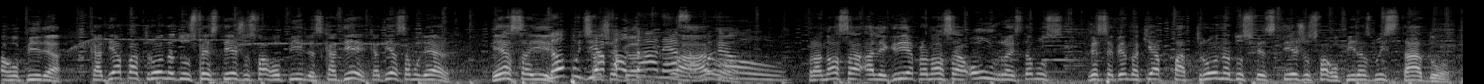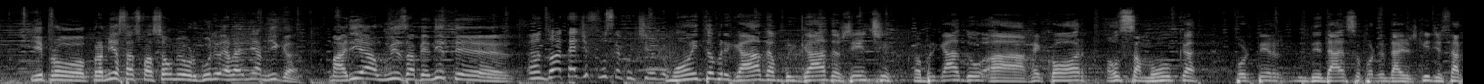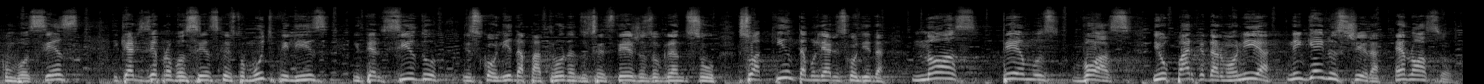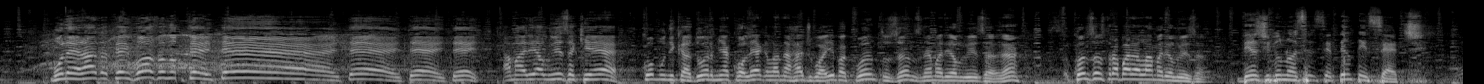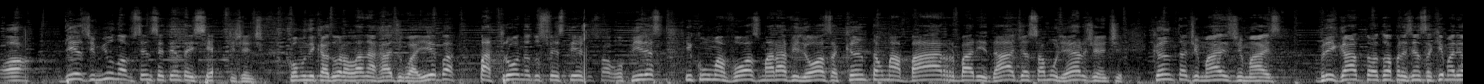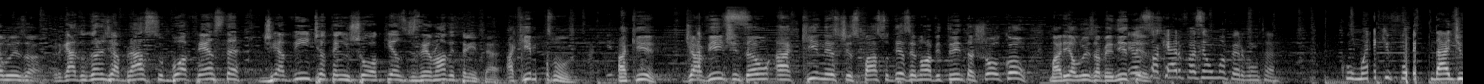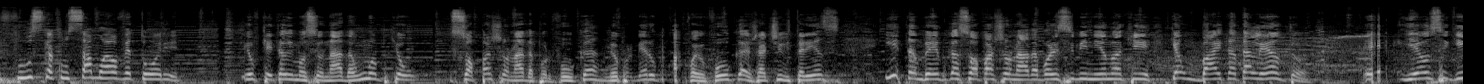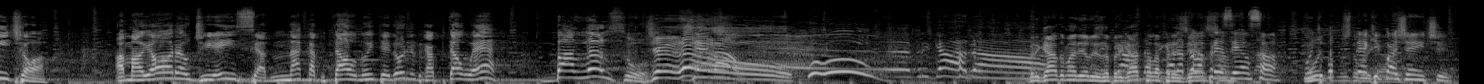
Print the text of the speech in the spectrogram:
Farroupilha. Cadê a patrona dos festejos Farroupilhas? Cadê? Cadê essa mulher? Essa aí. Não podia tá faltar nessa claro. mulher. Para nossa alegria, para nossa honra, estamos recebendo aqui a patrona dos festejos Farroupilhas no estado. E para minha satisfação, meu orgulho, ela é minha amiga. Maria Luísa Benítez. Andou até de fusca contigo. Muito obrigada, obrigada, gente. Obrigado à Record, ao Samuca, por ter me dado essa oportunidade aqui de estar com vocês. E quero dizer para vocês que eu estou muito feliz em ter sido escolhida a patrona dos festejos do Grande Sul. Sou a quinta mulher escolhida. Nós temos voz. E o Parque da Harmonia, ninguém nos tira. É nosso. Mulherada tem voz ou não tem? Tem, tem, tem, tem. A Maria Luísa, que é comunicadora, minha colega lá na Rádio Guaíba, quantos anos, né, Maria Luísa, né? Quantos anos trabalha lá, Maria Luísa? Desde 1977. Ó, desde 1977, gente. Comunicadora lá na Rádio Guaíba, patrona dos festejos Farroupilhas e com uma voz maravilhosa, canta uma barbaridade essa mulher, gente. Canta demais, demais. Obrigado pela tua presença aqui, Maria Luísa. Obrigado, um grande abraço, boa festa. Dia 20 eu tenho show aqui às 19h30. Aqui mesmo? Aqui, dia 20, então, aqui neste espaço, 19h30, show com Maria Luísa Benítez. Eu só quero fazer uma pergunta. Como é que foi andar de Fusca com Samuel Vettori? Eu fiquei tão emocionada, uma porque eu sou apaixonada por Fuca, meu primeiro carro foi o Fuca, já tive três, e também porque eu sou apaixonada por esse menino aqui, que é um baita talento. E, é o seguinte, ó, a maior audiência na capital, no interior da capital é Balanço Geral! Geral. É, obrigada! Obrigado, Maria Luísa. Obrigado pela obrigada presença. pela presença. Muito, Muito, bom muito te ter aqui obrigado. com a gente.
